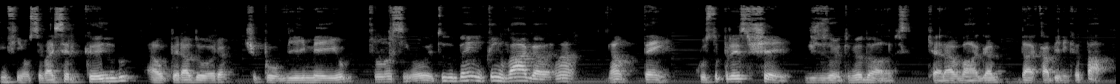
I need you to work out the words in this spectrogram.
enfim, você vai cercando a operadora, tipo, via e-mail, falando assim: Oi, tudo bem? Tem vaga? Ah, não, tem. custo-preço cheio, 18 mil dólares, que era a vaga da cabine que eu tava.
